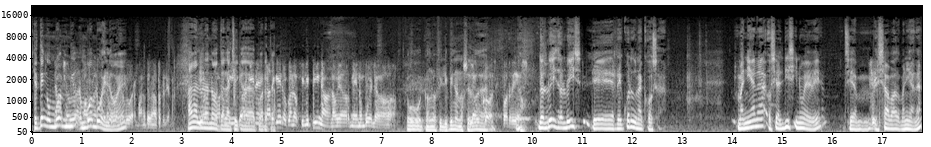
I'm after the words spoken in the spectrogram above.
que tenga un No, buen, duermo, un buen vuelo, duermo, ¿eh? duermo, no tengo problema. Hágale una nota a la chica de la puerta. carguero con los filipinos, no voy a dormir en un vuelo Uy, con los filipinos no se lo da. por Dios. Don Luis, don Luis, le recuerdo una cosa. Mañana, o sea, el 19, o sea, el sábado mañana,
